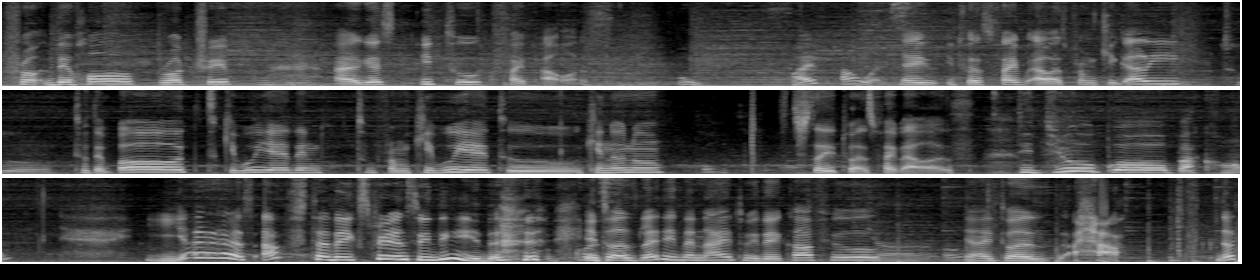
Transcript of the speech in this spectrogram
from the whole road trip. Mm-hmm. I guess it took five hours. Oh, five hours Yeah, it was five hours from Kigali to. to the boat to Kibuye, then to, from Kibuye to Kinunu. Oh. So it was five hours. Did you go back home? Yes, after the experience we did. it was late in the night with a curfew. Yeah. Oh. Yeah, it was ha, not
